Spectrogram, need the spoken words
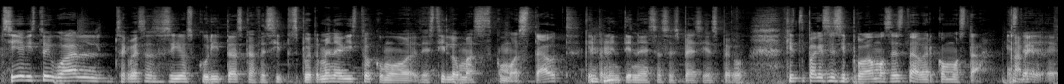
Sí, he visto igual cervezas así oscuritas, cafecitas, pero también he visto como de estilo más como stout, que también tiene esas especies, pero ¿qué te parece si probamos esta a ver cómo está? Este, eh,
